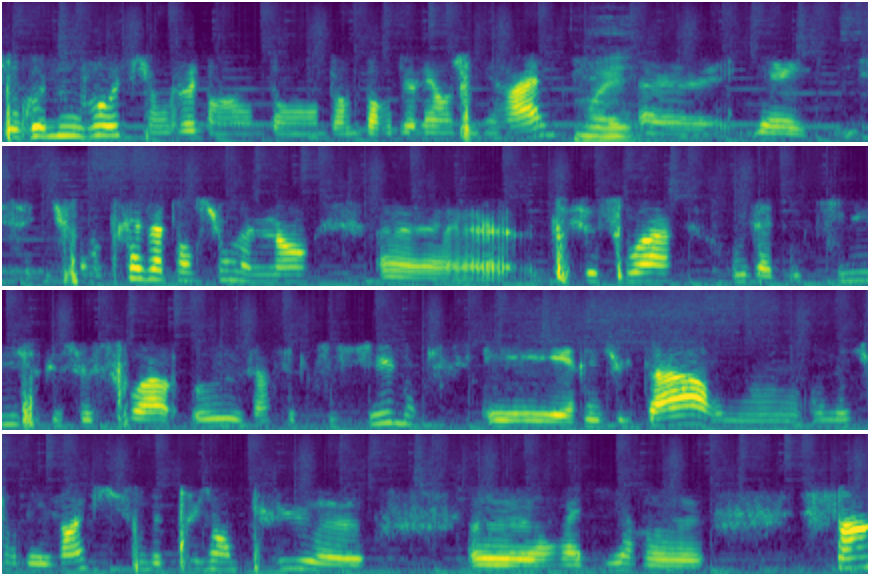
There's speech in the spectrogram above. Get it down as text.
ce renouveau, si on veut, dans, dans, dans le Bordelais en général. Ouais. Euh, il y a- ils, ils font très attention maintenant, euh, que ce soit aux additifs, que ce soit aux insecticides. Et résultat, on, on est sur des vins qui sont de plus en plus, euh, euh, on va dire, euh, sains,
